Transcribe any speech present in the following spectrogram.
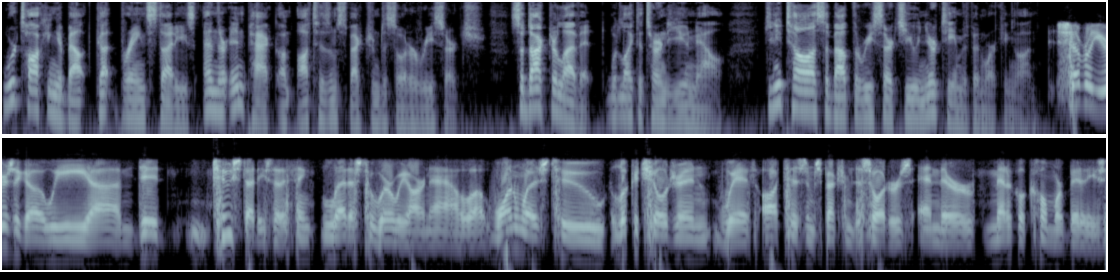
We're talking about gut brain studies and their impact on autism spectrum disorder research. So, Dr. Levitt, would like to turn to you now. Can you tell us about the research you and your team have been working on? Several years ago, we um, did two studies that I think led us to where we are now. Uh, one was to look at children with autism spectrum disorders and their medical comorbidities.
